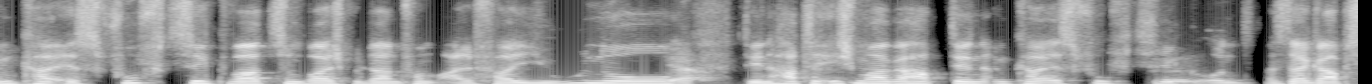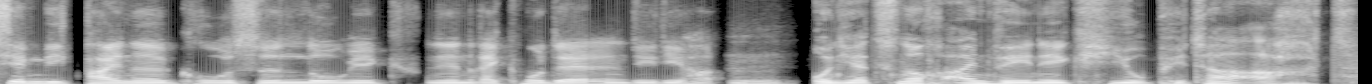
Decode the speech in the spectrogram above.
MKS 50 war zum Beispiel dann vom Alpha Juno. Ja. Den hatte ich mal gehabt, den MKS 50. Mhm. Und also da gab es irgendwie keine große Logik in den Rec-Modellen, die die hatten. Mhm. Und jetzt noch ein wenig Jupiter 8.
